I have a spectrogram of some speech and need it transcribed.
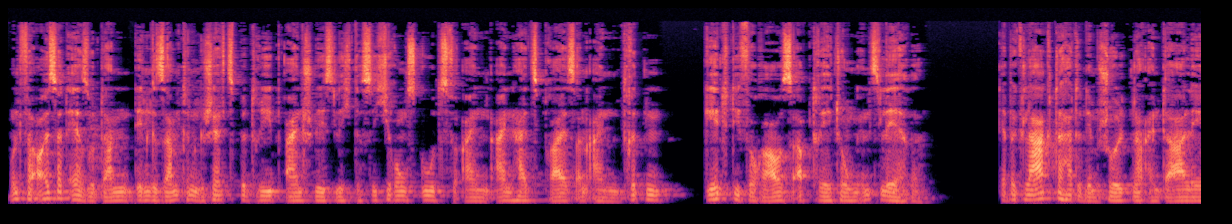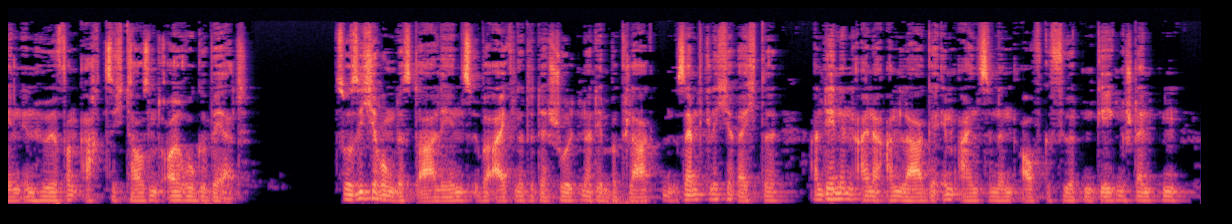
und veräußert er sodann den gesamten Geschäftsbetrieb einschließlich des Sicherungsguts für einen Einheitspreis an einen Dritten, geht die Vorausabtretung ins Leere. Der Beklagte hatte dem Schuldner ein Darlehen in Höhe von 80.000 Euro gewährt zur Sicherung des Darlehens übereignete der Schuldner dem Beklagten sämtliche Rechte an den in einer Anlage im Einzelnen aufgeführten Gegenständen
